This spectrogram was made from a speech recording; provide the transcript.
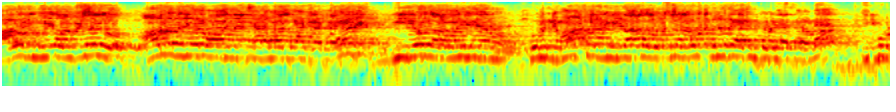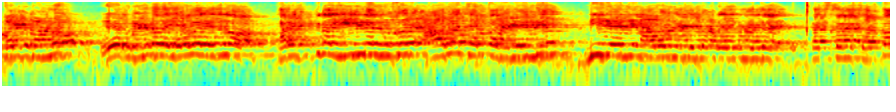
ఆ రోజు మిగతా విషయాలు ఆ రోజు ఇంకా బాగా చాలా బాగా మాట్లాడతాను ఈ రోజు అవన్నీ నేను కొన్ని మాట్లాడి మీ దాకా వచ్చినా కూడా కిందకి అదిని పెట్టేస్తాను. ఇప్పుడు బయట పడను రేపు రెండు వేల ఇరవై ఐదులో కరెక్ట్గా ఈ నేను కూర్చొని ఆ రోజు చెప్తాను. ఇదేంటి? మీరేంటి? ఆ రోజు నేను చెప్పే ప్రయత్నం అయితే ఖచ్చితంగా చెప్తా.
